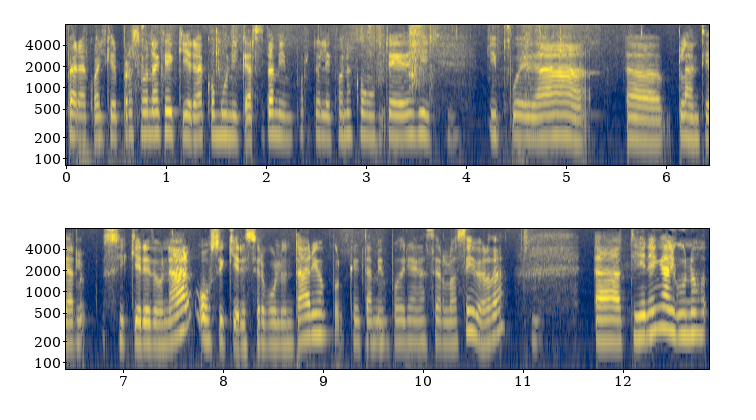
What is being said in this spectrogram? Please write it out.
para cualquier persona que quiera comunicarse también por teléfono con ustedes y, y pueda ah, plantear si quiere donar o si quiere ser voluntario, porque también podrían hacerlo así, ¿verdad? Sí. Ah, ¿Tienen algunos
